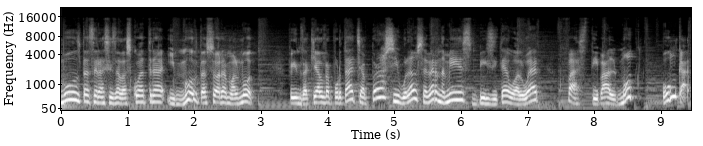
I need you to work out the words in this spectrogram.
Moltes gràcies a les 4 i molta sort amb el mot. Fins aquí el reportatge, però si voleu saber-ne més, visiteu el web festivalmot.cat.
